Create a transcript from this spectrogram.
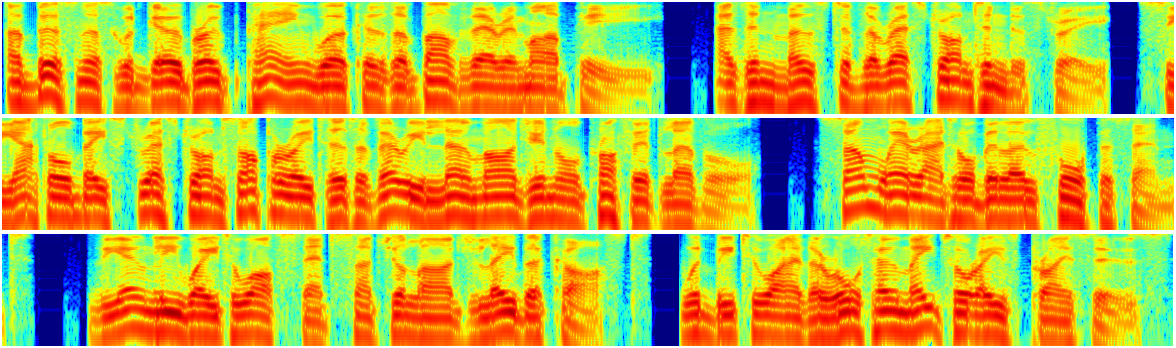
A business would go broke paying workers above their MRP. As in most of the restaurant industry, Seattle-based restaurants operate at a very low marginal profit level, somewhere at or below 4%. The only way to offset such a large labor cost would be to either automate or raise prices.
